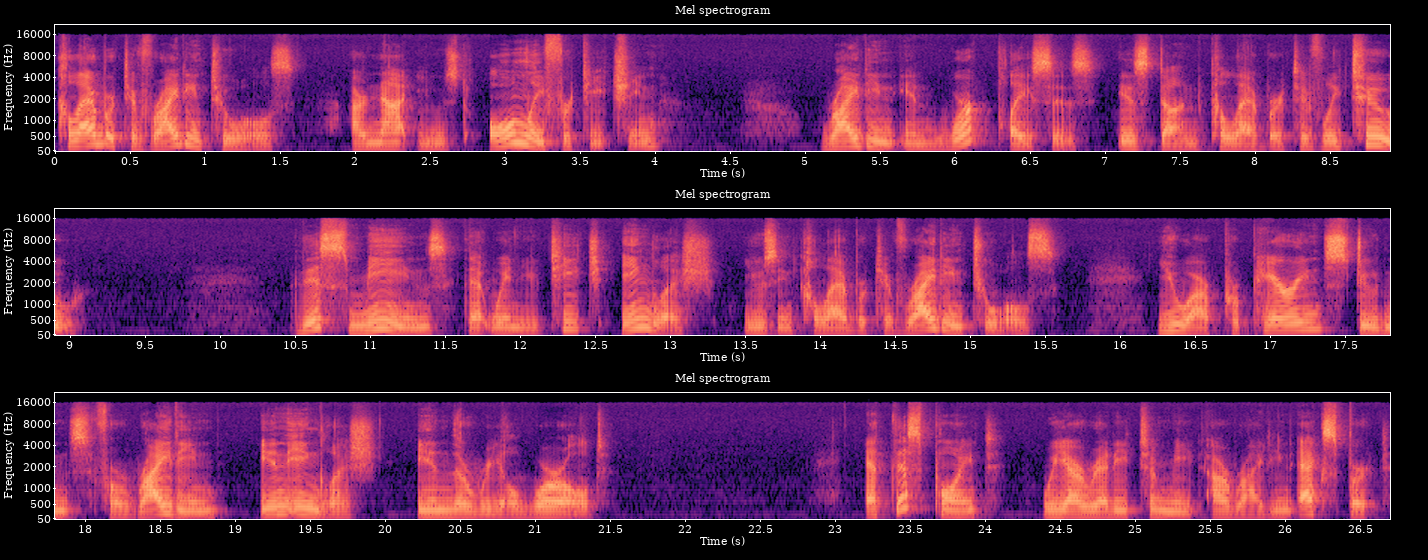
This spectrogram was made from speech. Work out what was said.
Collaborative writing tools are not used only for teaching. Writing in workplaces is done collaboratively too. This means that when you teach English using collaborative writing tools, you are preparing students for writing in English in the real world. At this point, we are ready to meet our writing expert.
